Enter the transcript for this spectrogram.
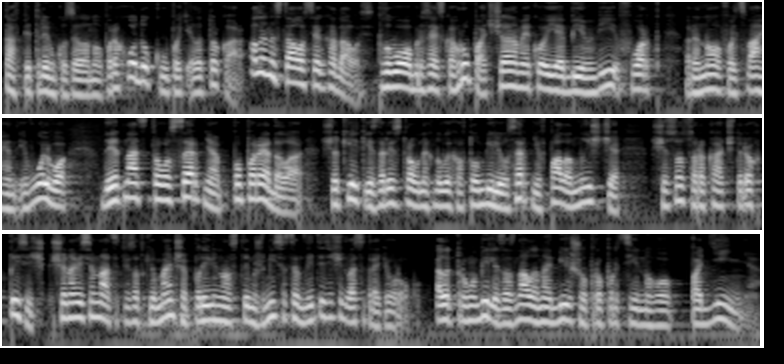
та в підтримку зеленого переходу купить електрокар. Але не сталося, як гадалось. Впливова брюссельська група, членами якої є BMW, Ford, Renault, Volkswagen і Volvo, 19 серпня попередила, що кількість зареєстрованих нових автомобілів у серпні впала нижче 644 тисяч, що на 18% менше порівняно з тим ж місяцем 2023 року. Електромобілі зазнали найбільшого пропорційного падіння.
